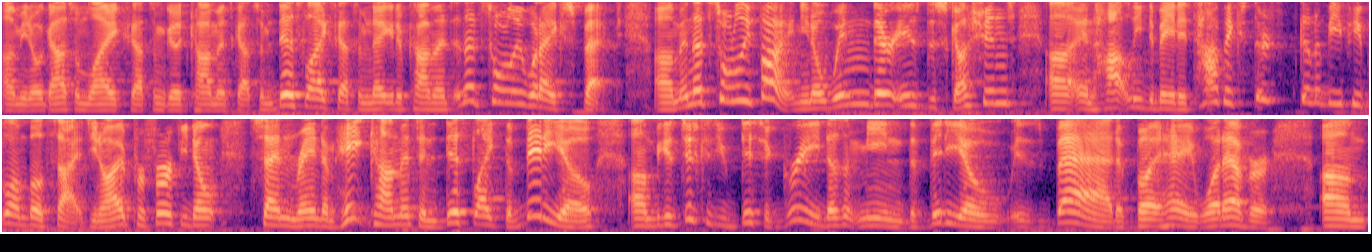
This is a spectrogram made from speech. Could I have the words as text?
Um, you know, got some likes, got some good comments, got some dislikes, got some negative comments, and that's totally what I expect. Um, and that's totally fine. You know, when there is discussions uh, and hotly debated topics, there's going to be people on both sides. You know, I'd prefer if you don't send random hate comments and dislike the video, um, because just because you disagree doesn't mean the video is bad, but hey, whatever. Um,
